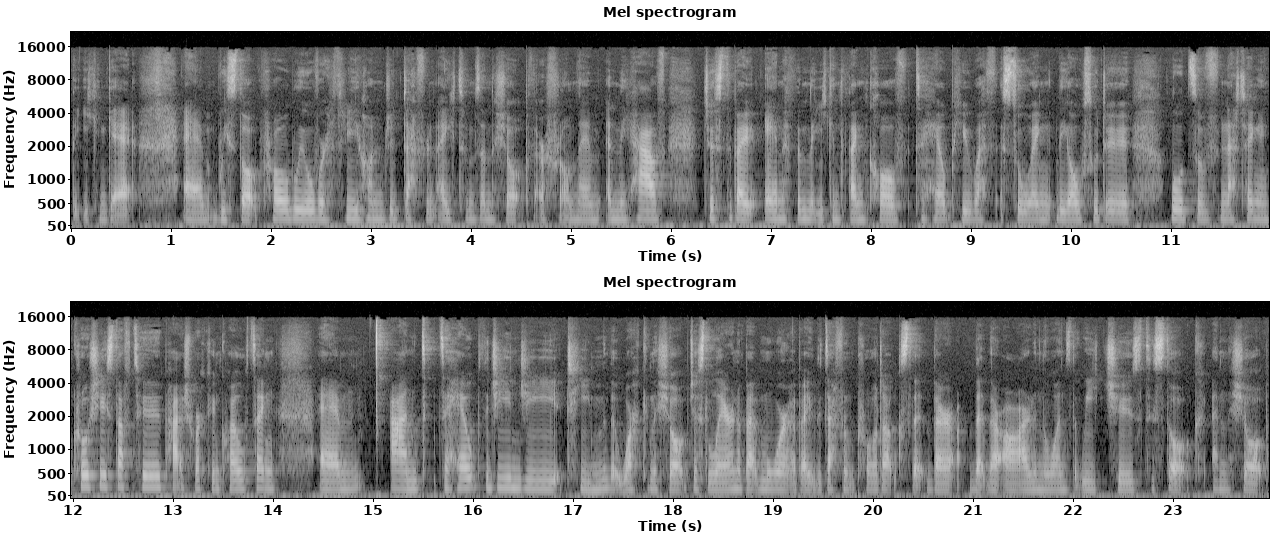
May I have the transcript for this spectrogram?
that you can get. Um, we stock probably over 300 different items in the shop that are from them, and they have just about anything that you can think of to help you with sewing. They also do loads of knitting and crochet stuff too, patchwork and quilting. Um, and to help the G&G team that work in the shop just learn a bit more about the different products that there that there are and the ones that we choose to stock in the shop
